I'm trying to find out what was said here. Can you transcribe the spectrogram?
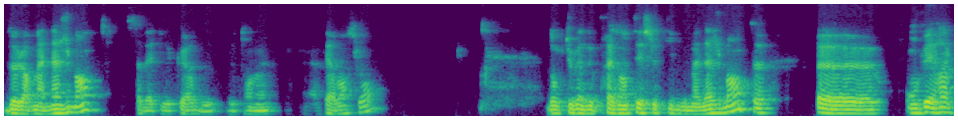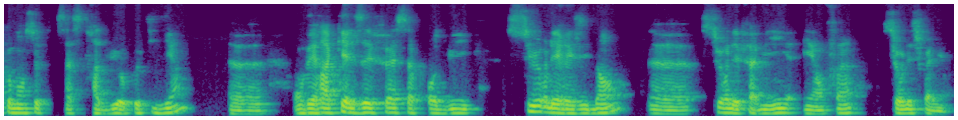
de leur management. Ça va être le cœur de, ton intervention. Donc, tu vas nous présenter ce type de management. Euh, on verra comment ça se traduit au quotidien. Euh, on verra quels effets ça produit sur les résidents, euh, sur les familles et enfin sur les soignants.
